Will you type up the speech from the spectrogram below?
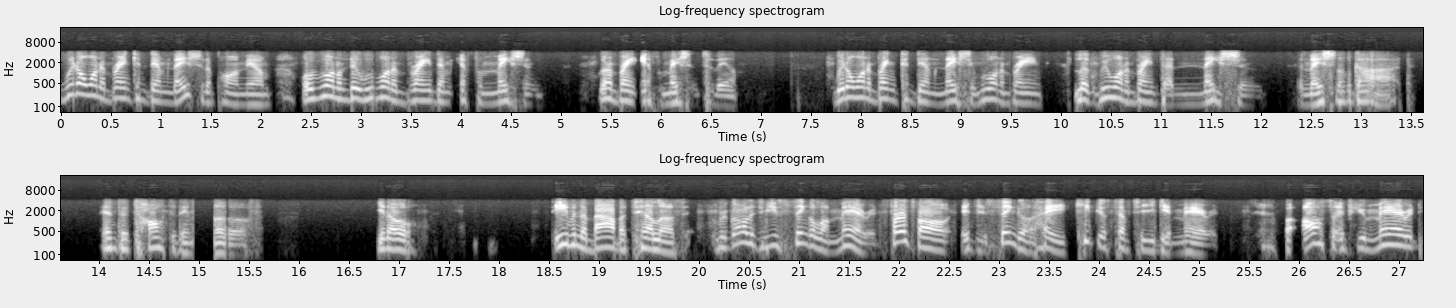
We don't want to bring condemnation upon them. What we want to do, we want to bring them information. We're to bring information to them. We don't want to bring condemnation. We want to bring, look, we want to bring the nation, the nation of God, and to talk to them love. You know, even the Bible tell us, regardless if you're single or married, first of all, if you're single, hey, keep yourself till you get married. But also, if you're married,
